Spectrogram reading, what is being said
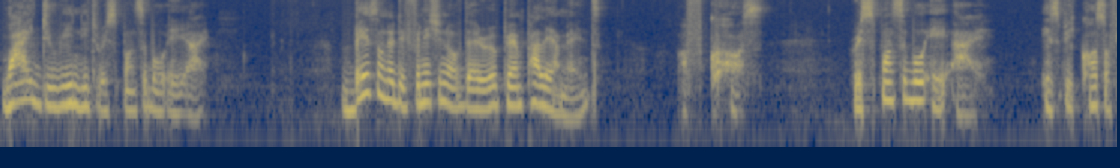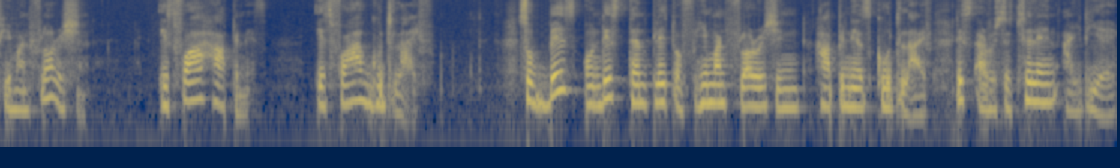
why do we need responsible AI? Based on the definition of the European Parliament, of course, responsible AI is because of human flourishing. It's for our happiness. It's for our good life. So based on this template of human flourishing, happiness, good life, this Aristotelian idea,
